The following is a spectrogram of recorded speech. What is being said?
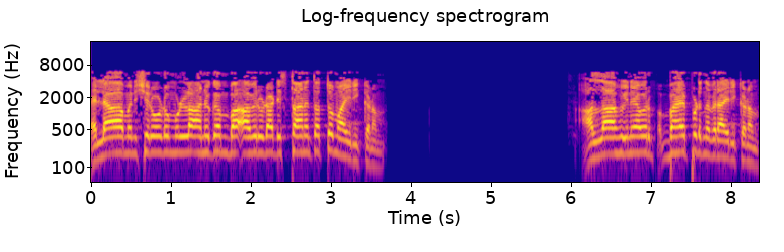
എല്ലാ മനുഷ്യരോടുമുള്ള അനുകമ്പ അവരുടെ അടിസ്ഥാന തത്വമായിരിക്കണം അള്ളാഹുവിനെ അവർ ഭയപ്പെടുന്നവരായിരിക്കണം.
